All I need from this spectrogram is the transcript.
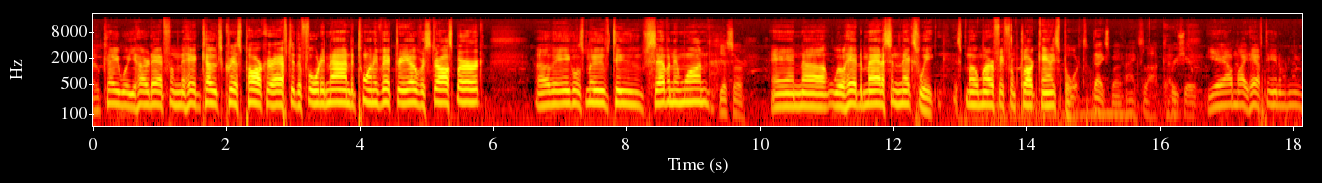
Okay, well, you heard that from the head coach, Chris Parker, after the 49 to 20 victory over Strasburg. Uh, the Eagles moved to 7 and 1, Yes, sir. And uh, we'll head to Madison next week. It's Moe Murphy from Clarke County Sports. Thanks, man. Thanks a lot, Coach. Appreciate it. Yeah, I might have to interview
